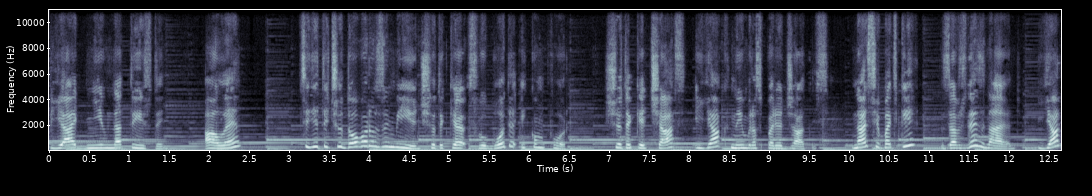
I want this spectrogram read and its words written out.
5 днів на тиждень. Але ці діти чудово розуміють, що таке свобода і комфорт, що таке час і як ним розпоряджатись. Наші батьки завжди знають, як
